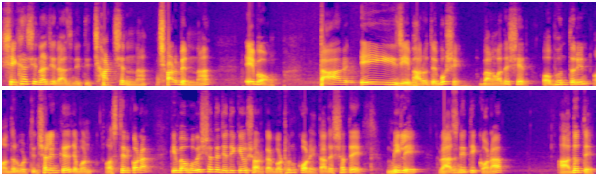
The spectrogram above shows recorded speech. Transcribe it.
শেখ হাসিনা যে রাজনীতি ছাড়ছেন না, ছাড়বেন না এবং তার এই যে ভারতে বসে বাংলাদেশের অভ্যন্তরীণ অন্তর্বর্তীকালীনকে যেমন অস্থির করা কিংবা ভবিষ্যতে যদি কেউ সরকার গঠন করে, তাদের সাথে মিলে রাজনীতি করা আদতে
